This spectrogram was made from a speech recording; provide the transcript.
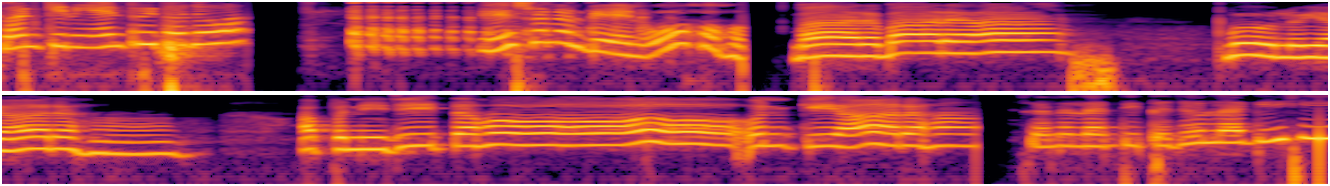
સંકીની એન્ટ્રી તો જો એ સોનલ બેન ઓહો बार बार आ बोलो यार हाँ अपनी जीत हो उनकी आ रहा સોનલ આંટી તો જો લાગી હું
